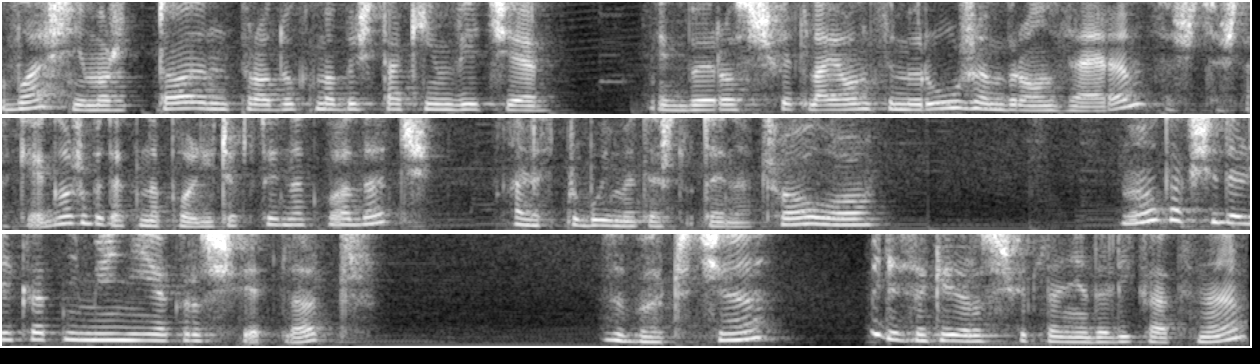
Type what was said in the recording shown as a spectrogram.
właśnie może ten produkt ma być takim, wiecie, jakby rozświetlającym różem brązerem, coś, coś takiego, żeby tak na policzek tutaj nakładać. Ale spróbujmy też tutaj na czoło. No, tak się delikatnie mieni jak rozświetlacz. Zobaczcie. Widać takie rozświetlenie delikatne.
